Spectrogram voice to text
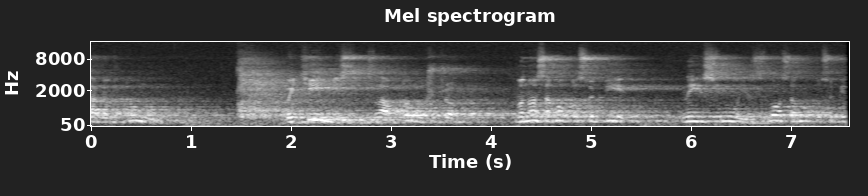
саме в тому, витійність зла в тому, що воно само по собі не існує, зло само по собі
